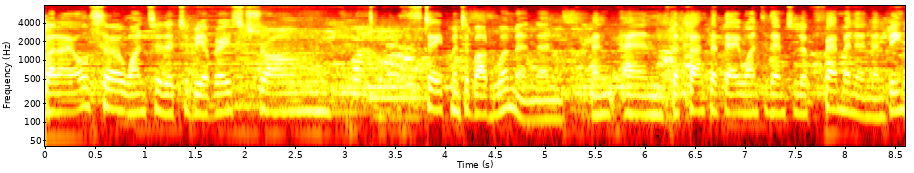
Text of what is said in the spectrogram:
But I also wanted it to be a very strong statement about women and, and, and the fact that they wanted them to look feminine. And being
